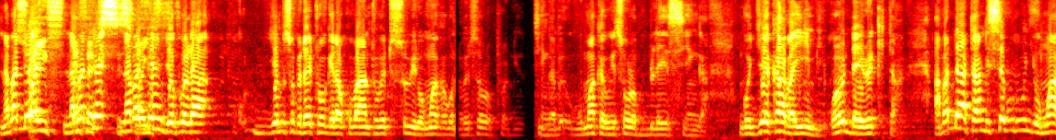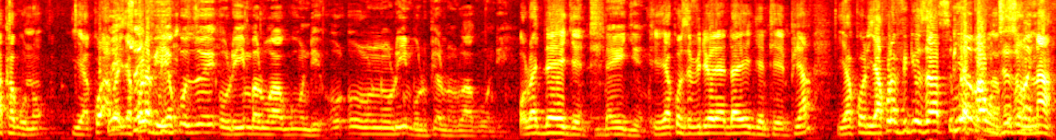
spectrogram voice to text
Nabadde- njogola jemusopeta twogera ku bantu betusuubira omwaka guno omwaka wesobola oblessinga. Ng'ogyeko abayimbi waliwo director abadde atandise bulungi omwaka guno yakoze oluyimba lwa gundi o- oluno oluyimba olupya luno lwa gundi. Olwa diagent. Yakoze video ya diagent empya yakola video za pia pounds zonna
